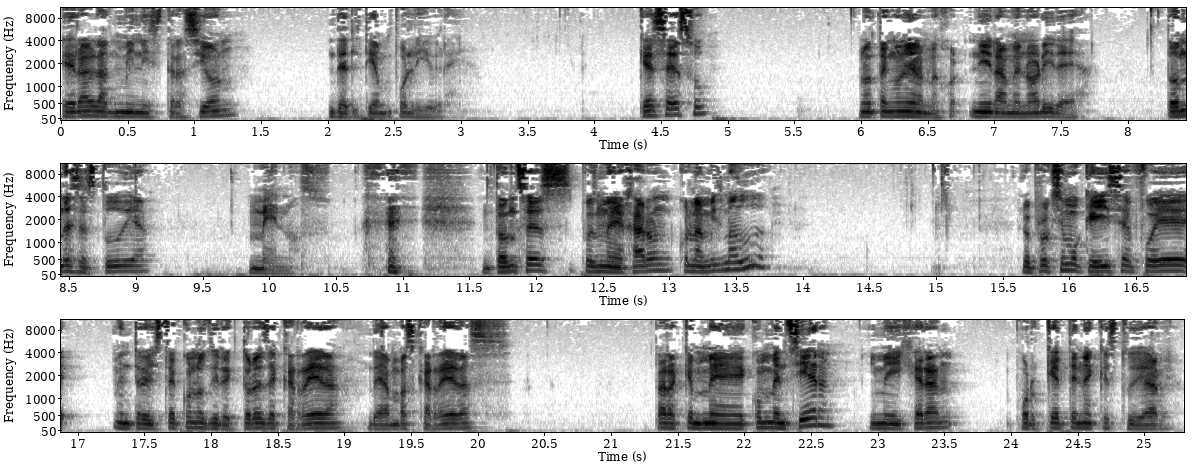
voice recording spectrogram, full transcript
era la administración del tiempo libre. ¿Qué es eso? No tengo ni la, mejor, ni la menor idea. ¿Dónde se estudia? Menos. Entonces, pues me dejaron con la misma duda. Lo próximo que hice fue me entrevisté con los directores de carrera de ambas carreras para que me convencieran y me dijeran por qué tenía que estudiar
